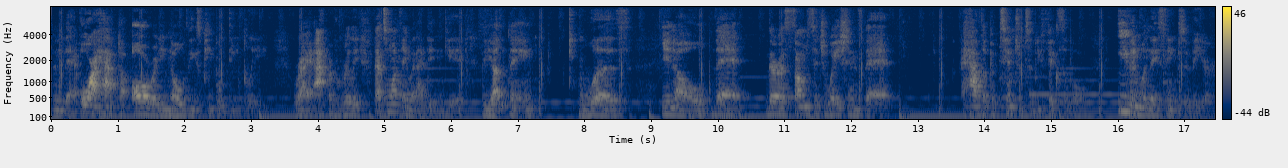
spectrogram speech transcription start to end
than that, or I have to already know these people deeply, right? I really, that's one thing that I didn't get. The other thing was, you know, that there are some situations that have the potential to be fixable, even when they seem severe.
